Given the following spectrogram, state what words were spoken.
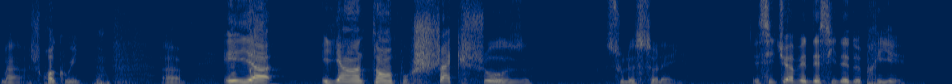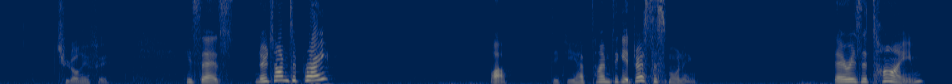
Bah, Je crois que oui. Euh, et il y, a, il y a un temps pour chaque chose sous le soleil. Et si tu avais décidé de prier, tu l'aurais fait. He says, No time to pray? Well, did you have time to get dressed this morning? There is a time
